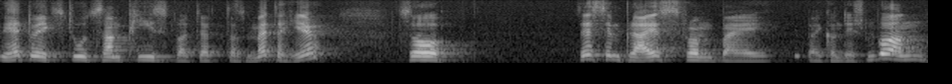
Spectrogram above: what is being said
we had to exclude some p's, but that doesn't matter here. So this implies from by, by condition one,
